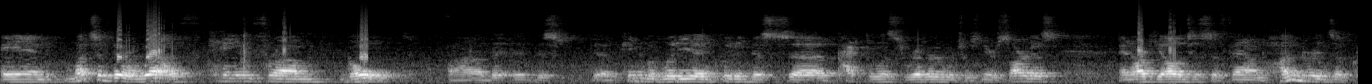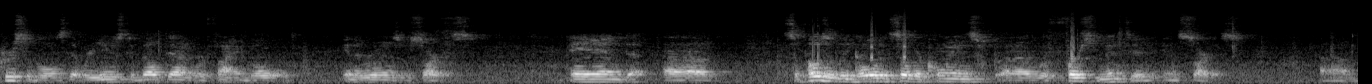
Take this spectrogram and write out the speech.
and much of their wealth came from gold. Uh, the, this kingdom of Lydia included this uh, Pactolus River, which was near Sardis, and archaeologists have found hundreds of crucibles that were used to melt down and refine gold in the ruins of Sardis. And uh, supposedly gold and silver coins uh, were first minted in Sardis. Um,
